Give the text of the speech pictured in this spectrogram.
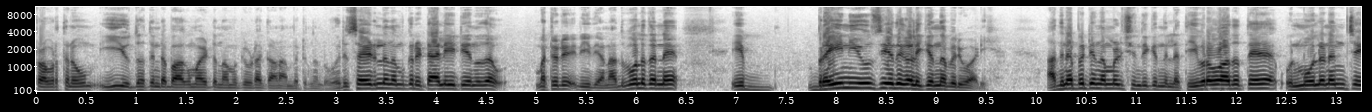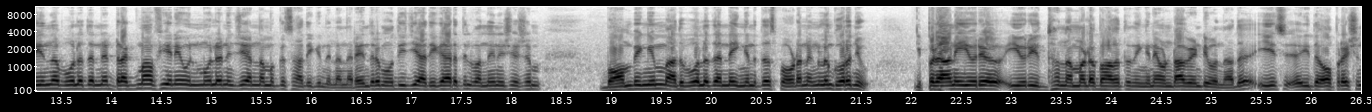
പ്രവർത്തനവും ഈ യുദ്ധത്തിന്റെ ഭാഗമായിട്ട് നമുക്കിവിടെ കാണാൻ പറ്റുന്നുണ്ട്. ഒരു സൈഡിൽ നമുക്ക് റിട്ടാലിയേറ്റ് ചെയ്യുന്നത് മറ്റൊരു രീതിയാണ്. അതുപോലെ തന്നെ ഈ ബ്രെയിൻ യൂസ് ചെയ്ത് കളിക്കുന്ന പരിപാടി. അതിനെപ്പറ്റി നമ്മൾ ചിന്തിക്കുന്നില്ല. തീവ്രവാദത്തെ ഉന്മൂലനം ചെയ്യുന്ന പോലെ തന്നെ ഡ്രഗ് മാഫിയനെ ഉന്മൂലനം ചെയ്യാൻ നമുക്ക് സാധിക്കുന്നില്ല. നരേന്ദ്രമോദിജി അധികാരത്തിൽ വന്നതിന് ശേഷം ബോംബിങ്ങും അതുപോലെ തന്നെ ഇങ്ങനത്തെ സ്ഫോടനങ്ങളും കുറഞ്ഞു. ഇപ്പോഴാണ് ഈ ഒരു ഈ ഒരു യുദ്ധം നമ്മുടെ ഭാഗത്ത് നിന്ന് ഇങ്ങനെ ഉണ്ടാവേണ്ടി വന്നത്. അത് ഈ ഇത് ഓപ്പറേഷൻ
